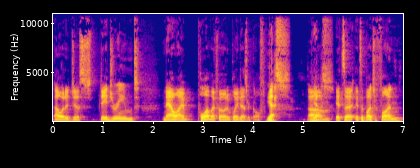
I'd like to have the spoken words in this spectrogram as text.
I would have just daydreamed. Now I pull out my phone and play desert golf. Yes. Um, yes. It's a it's a bunch of fun.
